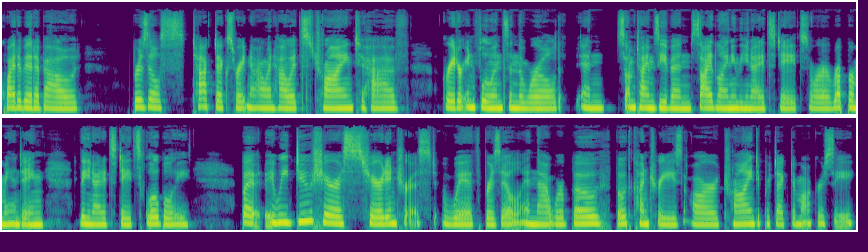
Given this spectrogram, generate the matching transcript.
quite a bit about Brazil's tactics right now and how it's trying to have greater influence in the world and sometimes even sidelining the United States or reprimanding the United States globally. But we do share a shared interest with Brazil in that we're both both countries are trying to protect democracy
